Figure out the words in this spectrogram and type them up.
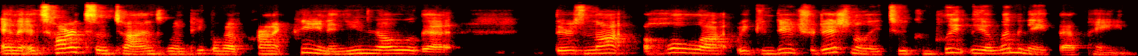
and it's hard sometimes when people have chronic pain, and you know that there's not a whole lot we can do traditionally to completely eliminate that pain.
